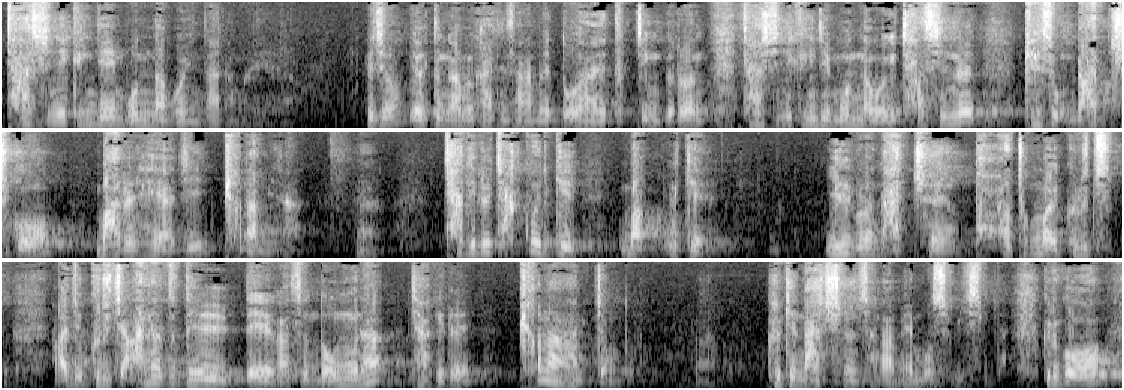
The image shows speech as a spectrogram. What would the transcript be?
자신이 굉장히 못나 보인다는 거예요. 그죠? 열등감을 가진 사람의 또 하나의 특징들은 자신이 굉장히 못나 보이고 자신을 계속 낮추고 말을 해야지 편합니다. 예. 자기를 자꾸 이렇게 막 이렇게 일부러 낮춰요. 더 정말 그렇지, 아주 그렇지 않아도 될 때에 가서 너무나 자기를 편안할 정도로. 어, 그렇게 낮추는 사람의 모습이 있습니다. 그리고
